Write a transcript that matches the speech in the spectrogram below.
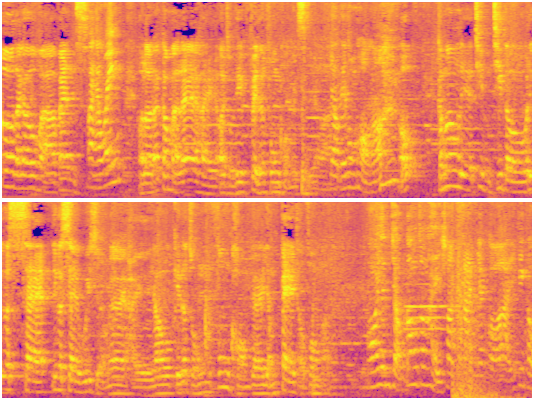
Hello，大家好，我係阿 Benz。我係阿 Wing，好啦，咧今日咧係我做啲非常瘋狂嘅事啊！又幾瘋狂啊！好，咁樣你哋知唔知道呢個社呢、個社會上咧係有幾多種瘋狂嘅飲啤酒方法？我印象當中係出山一個啊，已經夠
